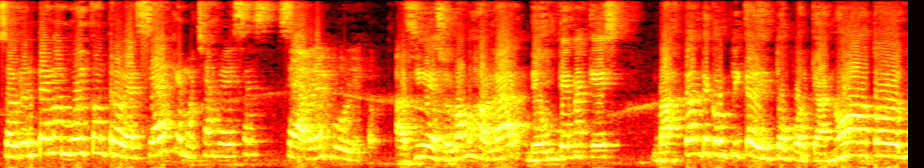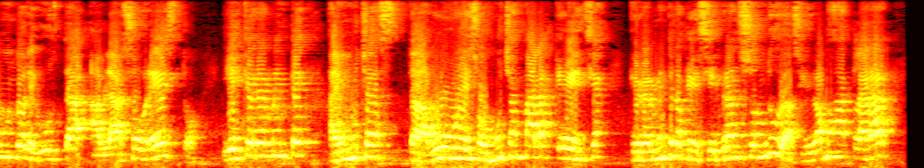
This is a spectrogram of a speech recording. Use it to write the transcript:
sobre un tema muy controversial que muchas veces se habla en público. Así es, hoy vamos a hablar de un tema que es bastante complicadito porque a no a todo el mundo le gusta hablar sobre esto. Y es que realmente hay muchas tabúes o muchas malas creencias que realmente lo que siembran son dudas. Y hoy vamos a aclarar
